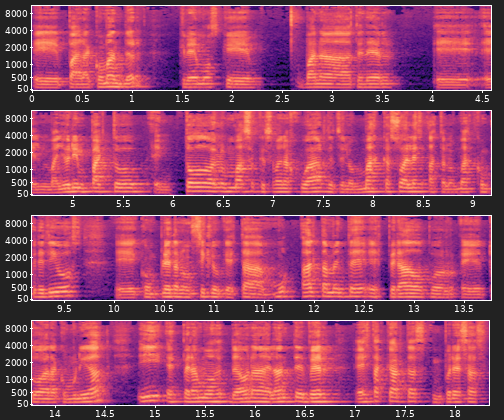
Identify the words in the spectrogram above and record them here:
eh, para Commander. Creemos que van a tener eh, el mayor impacto en todos los mazos que se van a jugar, desde los más casuales hasta los más competitivos. completan un ciclo que está altamente esperado por toda la comunidad y esperamos de ahora en adelante ver estas cartas impresas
